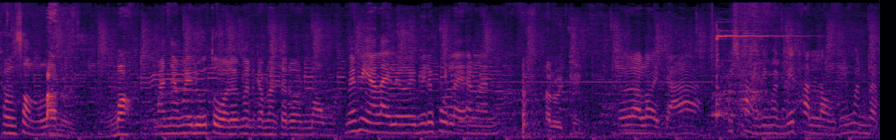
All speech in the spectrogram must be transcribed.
ชนสองรออบร่อย มากมันยังไม่รู้ตัวเลยมันกำลังจะโดนมอมอะไม่มีอะไรเลยไม่ได้พูดอะไรทั้งนั้น อร่อยจริงเอออร่อยจ้าผู้ชายนี่มันไม่ทันเรานี่มันแบบ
